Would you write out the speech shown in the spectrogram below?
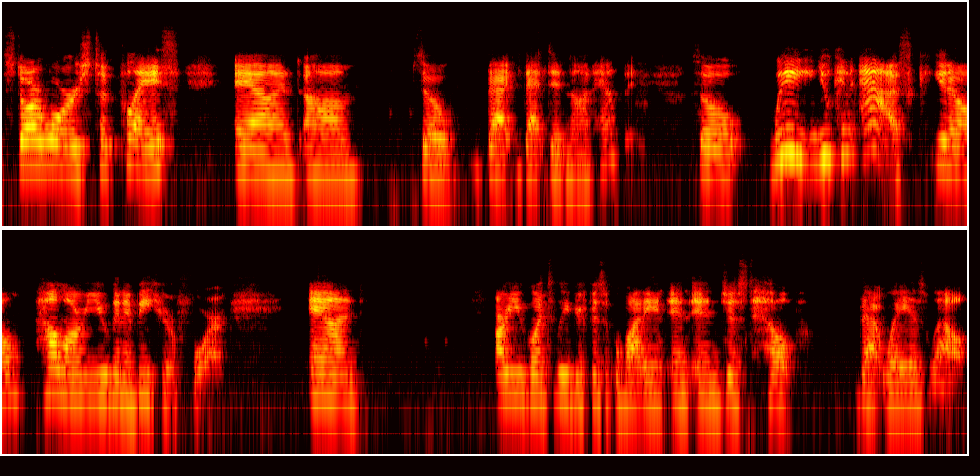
Star Wars took place, and um, so that that did not happen. So we you can ask, you know, how long are you going to be here for, and are you going to leave your physical body and and, and just help that way as well?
